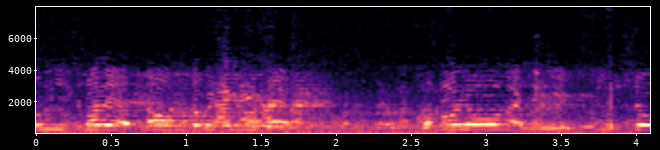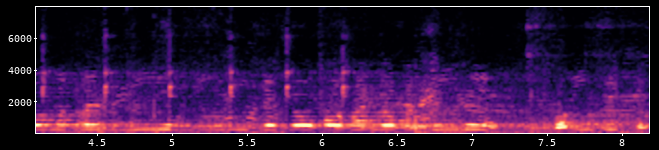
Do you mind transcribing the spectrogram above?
今日までなお認めていません。このような日に中傷を求める民意をして強行されようとしているオリンピック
